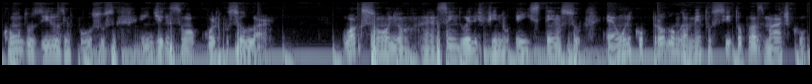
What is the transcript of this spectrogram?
conduzir os impulsos em direção ao corpo celular. O axônio, é, sendo ele fino e extenso, é o único prolongamento citoplasmático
